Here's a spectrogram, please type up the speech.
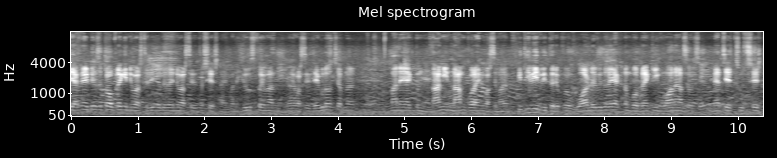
ডেফিনেটলি হচ্ছে টপ র্যাঙ্ক ইউনিভার্সিটি এদের ইউনিভার্সিটি তো শেষ নাই মানে হিউজ পরিমাণ ইউনিভার্সিটি যেগুলো হচ্ছে আপনার মানে একদম নামি নাম করা ইউনিভার্সিটি মানে পৃথিবীর ভিতরে, পুরো ওয়ার্ল্ডের ভিতরে এক নম্বর র্যাঙ্কিং ওয়ানে আছে হচ্ছে ম্যাচে চুসেস্ট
